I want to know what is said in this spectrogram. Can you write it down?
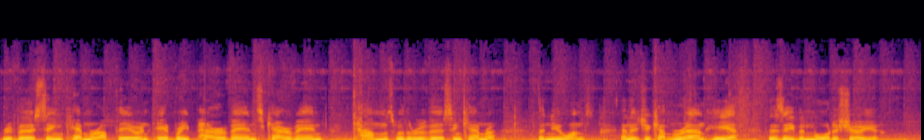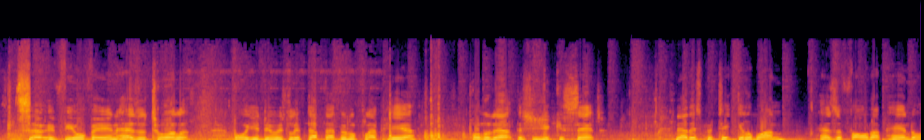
reversing camera up there, and every Parravan's caravan comes with a reversing camera, the new ones. And as you come around here, there's even more to show you. So if your van has a toilet, all you do is lift up that little flap here, pull it out. This is your cassette. Now this particular one has a fold up handle.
